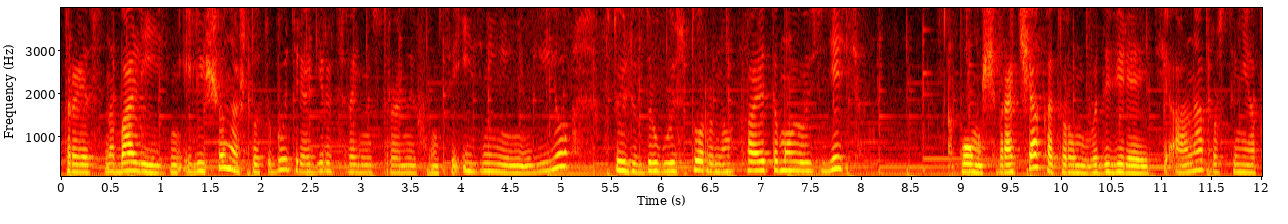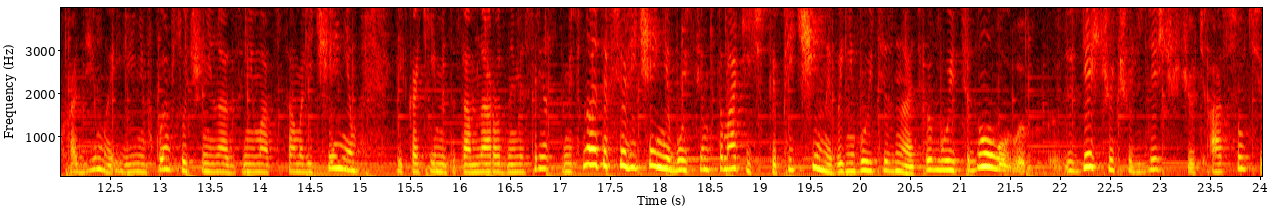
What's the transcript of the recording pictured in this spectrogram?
стресс, на болезнь или еще на что-то будет реагировать своими менструальной функцией и изменением ее в ту или в другую сторону. Поэтому здесь помощь врача, которому вы доверяете, она просто необходима, и ни в коем случае не надо заниматься самолечением и какими-то там народными средствами. Но это все лечение будет симптоматической, причины вы не будете знать. Вы будете, ну, здесь чуть-чуть, здесь чуть-чуть, а суть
